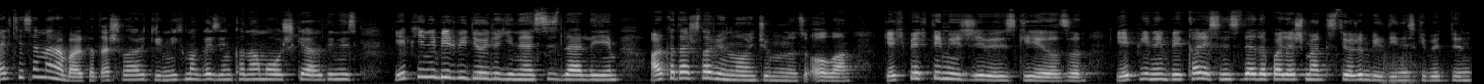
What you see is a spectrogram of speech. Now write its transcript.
Herkese merhaba arkadaşlar. Günlük Magazin kanalıma hoş geldiniz. Yepyeni bir video ile yine sizlerleyim. Arkadaşlar ünlü oyuncumuz olan Gökbek Demirci ve Özge Yağız'ın yepyeni bir karesini sizlerle paylaşmak istiyorum. Bildiğiniz gibi dün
